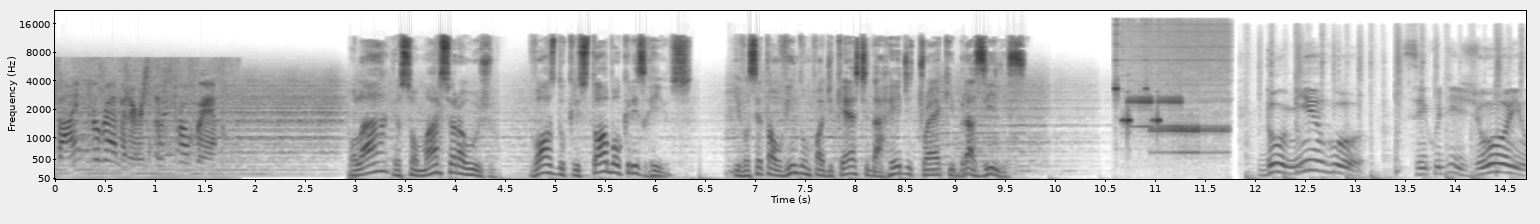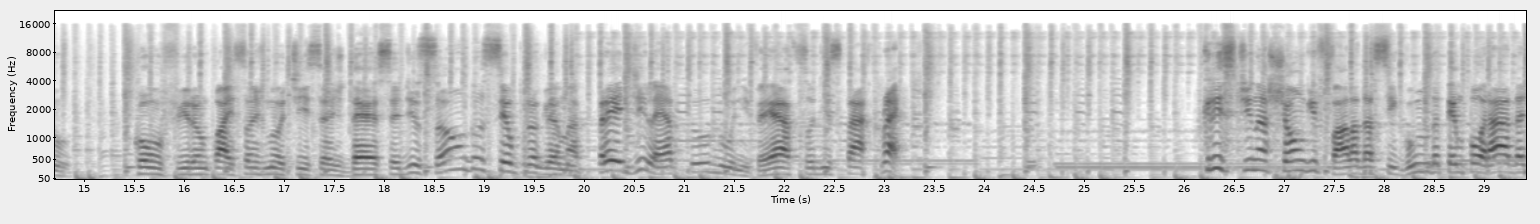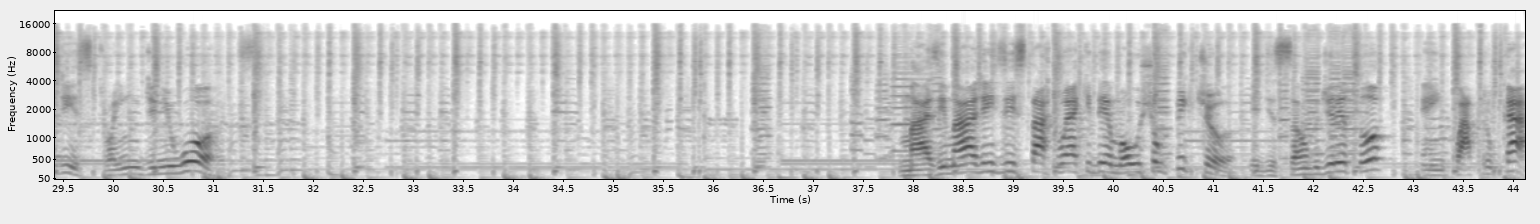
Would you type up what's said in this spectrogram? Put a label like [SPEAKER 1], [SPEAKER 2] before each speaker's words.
[SPEAKER 1] Define parameters of program.
[SPEAKER 2] Olá, eu sou Márcio Araújo, voz do Cristóbal Cris Rios. E você está ouvindo um podcast da Rede Track Brasilis.
[SPEAKER 3] Domingo, 5 de junho. Confiram quais são as notícias dessa edição do seu programa predileto do universo de Star Trek. Christina Chong fala da segunda temporada de Strange New Worlds. Mais imagens de Star Trek The Motion Picture, edição do diretor em 4K.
